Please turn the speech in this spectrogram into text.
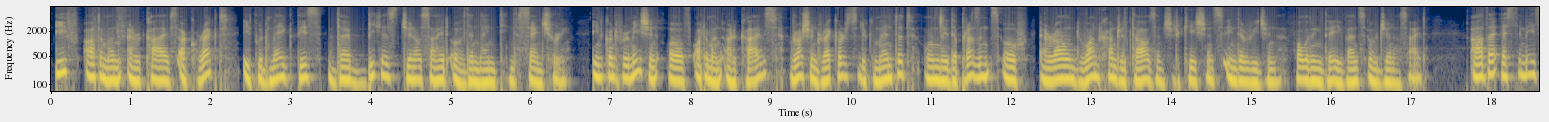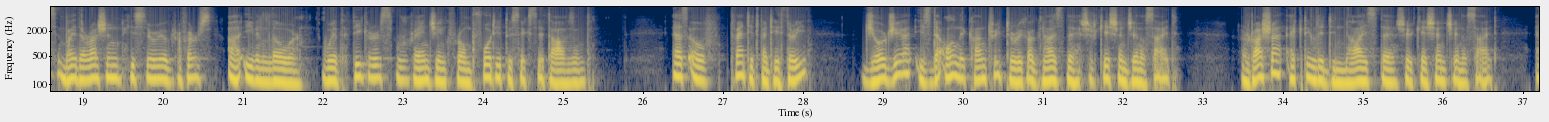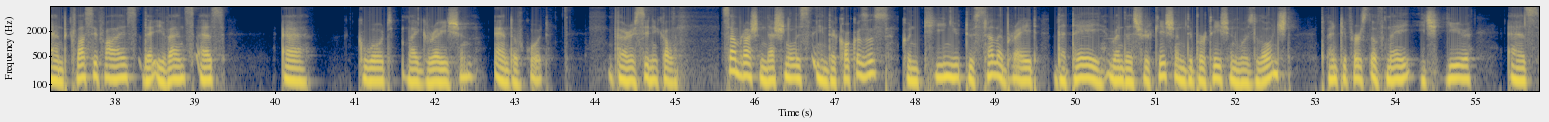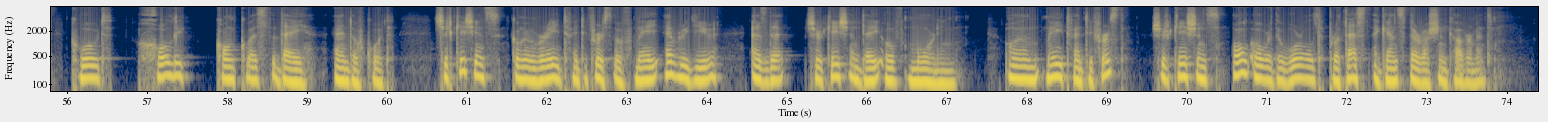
If Ottoman archives are correct, it would make this the biggest genocide of the 19th century. In confirmation of Ottoman archives, Russian records documented only the presence of around 100,000 Circassians in the region following the events of genocide. Other estimates by the Russian historiographers are even lower, with figures ranging from 40 to 60,000. As of 2023, Georgia is the only country to recognize the Circassian genocide. Russia actively denies the Circassian genocide and classifies the events as a quote migration end of quote. Very cynical. Some Russian nationalists in the Caucasus continue to celebrate the day when the Circassian deportation was launched, 21st of May each year, as quote Holy Conquest Day end of quote. Circassians commemorate 21st of May every year as the Circassian Day of Mourning. On May 21st, Circassians all over the world protest against the Russian government.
